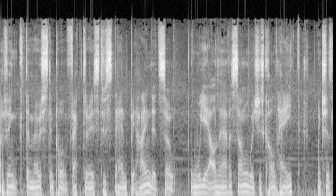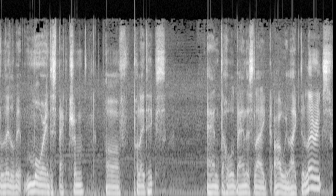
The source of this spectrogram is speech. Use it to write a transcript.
I think the most important factor is to stand behind it. So we also have a song which is called Hate, which is a little bit more in the spectrum of politics. And the whole band is like, oh, we like the lyrics,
